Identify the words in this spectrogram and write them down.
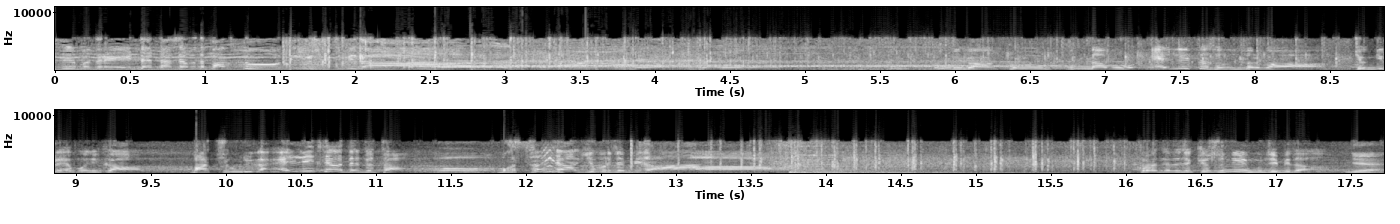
하시는 분들에게 일단 다시 한번 박수 드리겠습니다. 우리가 그 꿈나무 엘리트 선수들과 경기를 해보니까 마치 우리가 엘리트가 된 듯한 어. 뭔가 성장한 기분이 듭니다. 아. 아. 그런데 이제 교수님의 문제입니다. 예.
